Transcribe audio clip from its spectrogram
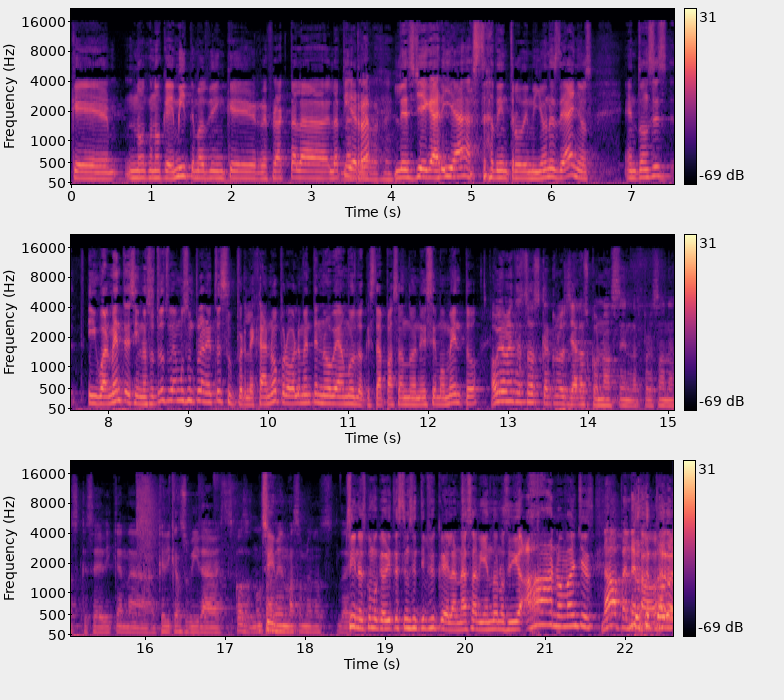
que no, no que emite, más bien que refracta la, la Tierra, Tierra, sí. les llegaría hasta dentro de millones de años. Entonces, igualmente, si nosotros vemos un planeta súper lejano, probablemente no veamos lo que está pasando en ese momento. Obviamente estos cálculos ya los conocen las personas que se dedican a, que dedican su vida a estas cosas, ¿no? Sí. Saben más o menos. la- Sí, no es como que ahorita esté un científico de la NASA viéndonos y diga, ah, no manches. No, pendejo. todo,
